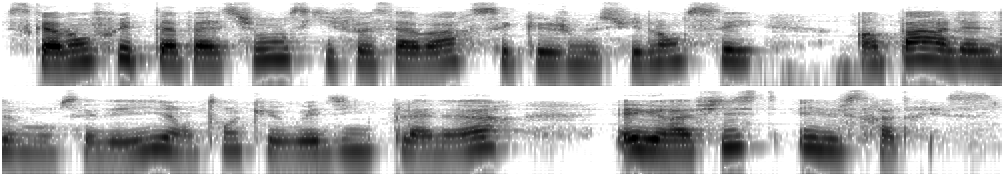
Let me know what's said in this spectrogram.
Parce qu'avant Fruit de ta passion, ce qu'il faut savoir, c'est que je me suis lancée en parallèle de mon CDI en tant que wedding planner et graphiste illustratrice.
